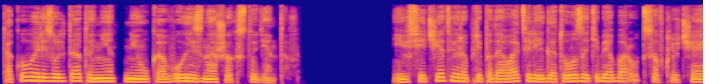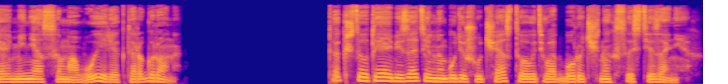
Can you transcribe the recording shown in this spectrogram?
Такого результата нет ни у кого из наших студентов. И все четверо преподавателей готовы за тебя бороться, включая меня самого и ректора Грона. Так что ты обязательно будешь участвовать в отборочных состязаниях.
